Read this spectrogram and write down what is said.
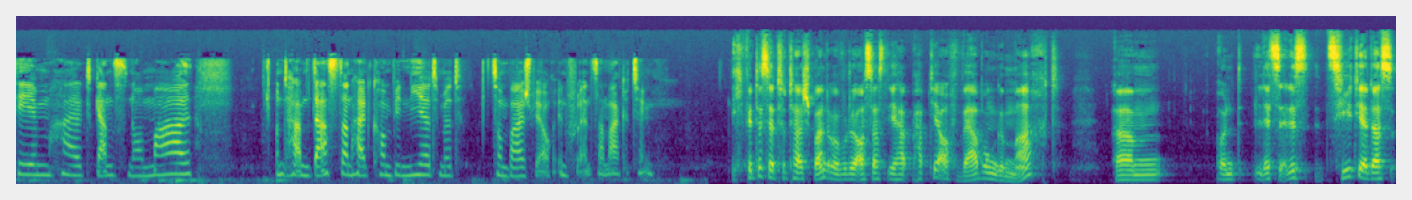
Themen halt ganz normal und haben das dann halt kombiniert mit zum Beispiel auch Influencer-Marketing. Ich finde das ja total spannend, aber wo du auch sagst, ihr habt, ja auch Werbung gemacht. Ähm, und letztendlich zielt ja das,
